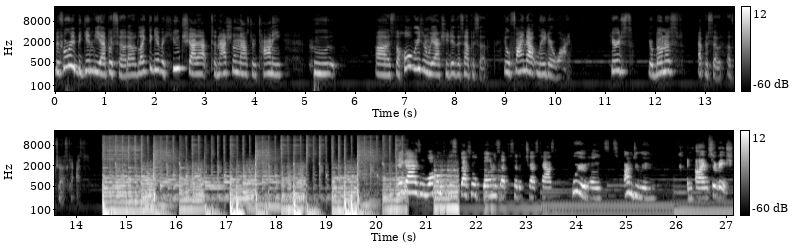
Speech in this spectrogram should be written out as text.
Before we begin the episode, I would like to give a huge shout out to National Master Tani, who uh, is the whole reason we actually did this episode. You'll find out later why. Here's your bonus episode of Chesscast. Hey guys, and welcome to the special bonus episode of Chesscast. We're your hosts. I'm Daroon. And I'm Servesh.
